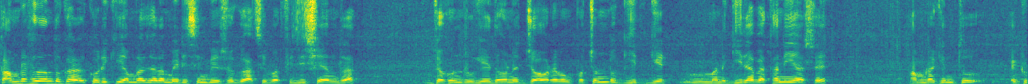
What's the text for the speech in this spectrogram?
তো আমরা সাধারণত করি কি আমরা যারা মেডিসিন বিশেষজ্ঞ আছি বা ফিজিশিয়ানরা যখন রুগী এই ধরনের জ্বর এবং প্রচণ্ড গেট মানে গিরা ব্যথা নিয়ে আসে, আমরা কিন্তু একটু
